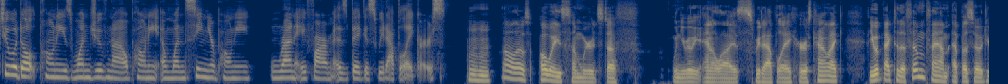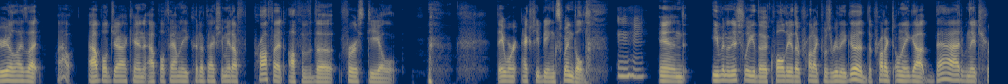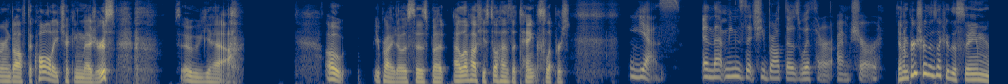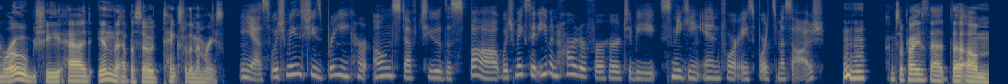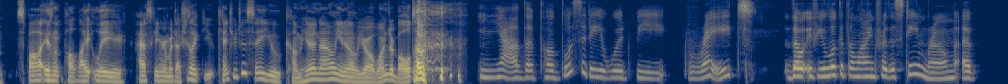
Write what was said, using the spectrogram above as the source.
two adult ponies, one juvenile pony, and one senior pony run a farm as big as Sweet Apple Acres. Mm-hmm. Oh, there's always some weird stuff when you really analyze Sweet Apple Acres. Kind of like if you went back to the Flim Flam episode, you realize that, wow, Applejack and Apple Family could have actually made a profit off of the first deal. they weren't actually being swindled. Mm-hmm. And even initially, the quality of the product was really good. The product only got bad when they turned off the quality checking measures. so, yeah. Oh, you probably noticed this, but I love how she still has the tank slippers. Yes. And that means that she brought those with her, I'm sure. And I'm pretty sure that's actually the same robe she had in the episode Tanks for the Memories. Yes, which means she's bringing her own stuff to the spa, which makes it even harder for her to be sneaking in for a sports massage. Mm-hmm. I'm surprised that the um spa isn't politely asking Rainbow Dash. She's like, "You can't you just say you come here now? You know, you're a Wonderbolt." yeah, the publicity would be great. Though if you look at the line for the steam room,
